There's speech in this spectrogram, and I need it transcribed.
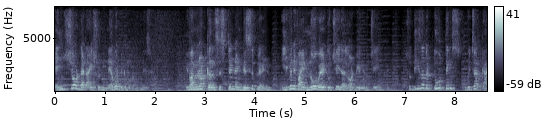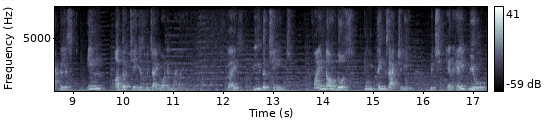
ensure that I should never become a complacent. If I'm not consistent and disciplined, even if I know where to change, I'll not be able to change. Right? So these are the two things which are catalyst in other changes which I got in my life. So guys, be the change. Find out those two things actually which can help you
